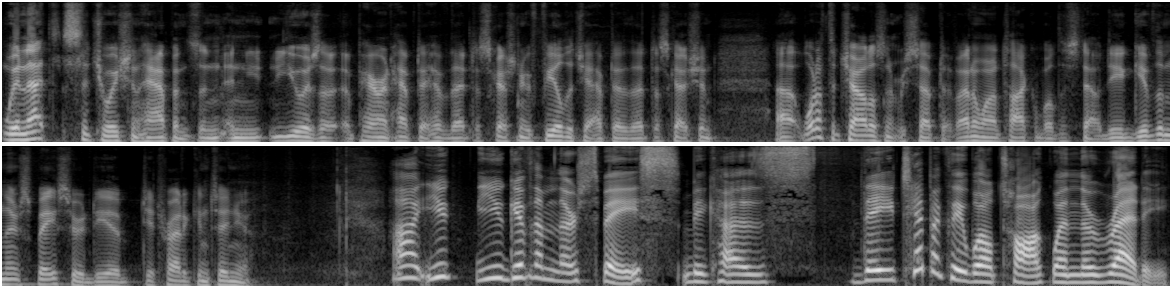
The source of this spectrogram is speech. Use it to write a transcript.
when that situation happens and, and you, you as a, a parent have to have that discussion or feel that you have to have that discussion uh, what if the child isn't receptive? I don't want to talk about this now. Do you give them their space or do you, do you try to continue? Uh, you you give them their space because they typically will talk when they're ready.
